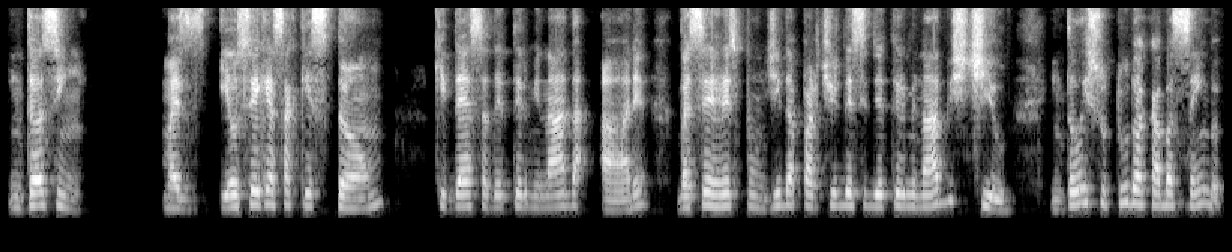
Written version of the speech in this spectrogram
Então, assim, mas eu sei que essa questão que dessa determinada área vai ser respondida a partir desse determinado estilo. Então isso tudo acaba sendo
